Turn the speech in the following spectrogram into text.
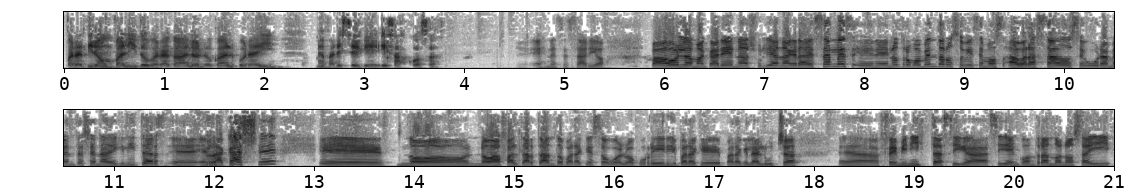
para tirar un palito para acá a lo local por ahí, me parece que esas cosas es necesario. Paola, Macarena, Juliana, agradecerles. En, otro momento nos hubiésemos abrazado seguramente llena de glitters en la calle. Eh, no, no va a faltar tanto para que eso vuelva a ocurrir y para que, para que la lucha eh, feminista siga, siga encontrándonos ahí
